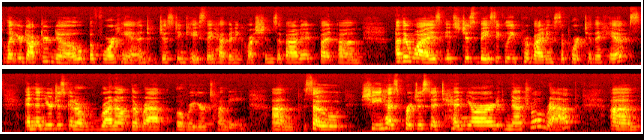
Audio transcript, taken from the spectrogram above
let your doctor know beforehand, just in case they have any questions about it. But um, otherwise, it's just basically providing support to the hips, and then you're just going to run out the wrap over your tummy. Um, so she has purchased a 10 yard natural wrap. Um,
